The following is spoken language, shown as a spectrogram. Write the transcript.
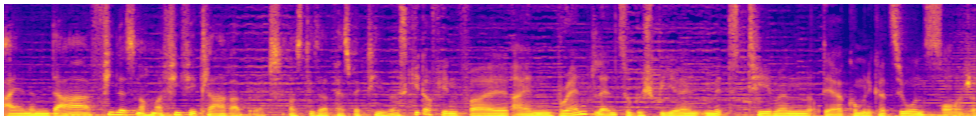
einem da vieles nochmal viel, viel klarer wird aus dieser Perspektive. Es geht auf jeden Fall ein Brandland zu bespielen mit Themen Themen der Kommunikationsbranche.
